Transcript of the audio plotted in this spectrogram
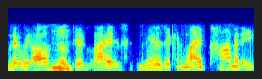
That we also mm. did live music and live comedy.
